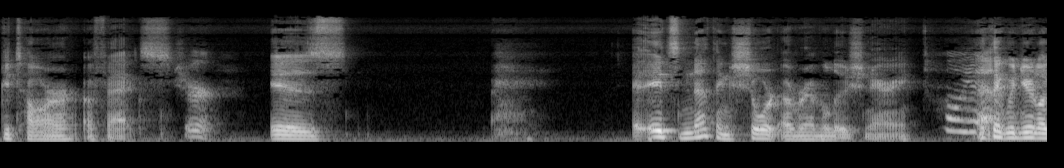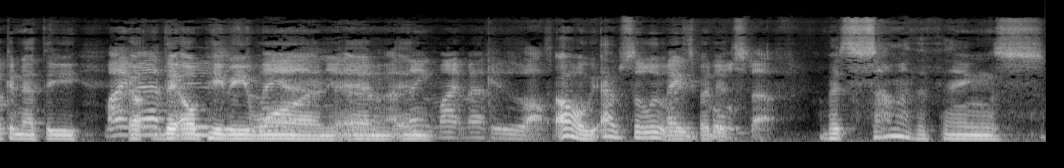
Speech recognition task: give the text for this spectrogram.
guitar effects Sure. is it's nothing short of revolutionary. Oh yeah. I think when you're looking at the Mike uh, the Matthews is LPB the man, one you know? and- I and- think Mike Matthews is awesome. oh, absolutely, makes but cool it's stuff. But some of the things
